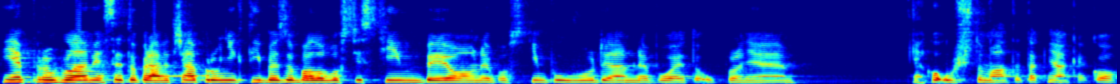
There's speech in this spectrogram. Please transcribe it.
je problém, jestli je to právě třeba průnik té bezobalovosti s tím bio, nebo s tím původem, nebo je to úplně, jako už to máte tak nějak jako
